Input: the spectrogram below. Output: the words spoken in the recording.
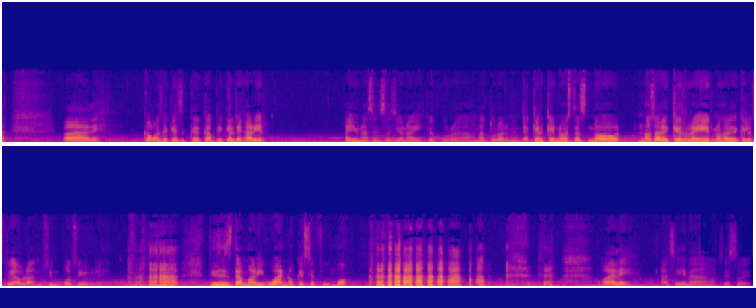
vale. ¿Cómo sé que, que, que, apliqué el dejar ir? Hay una sensación ahí que ocurre naturalmente. Aquel que no, estás, no, no sabe qué es reír, no sabe de qué le estoy hablando. Es imposible. Dices, está marihuano que se fumó. vale. Así nada más. Eso es.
